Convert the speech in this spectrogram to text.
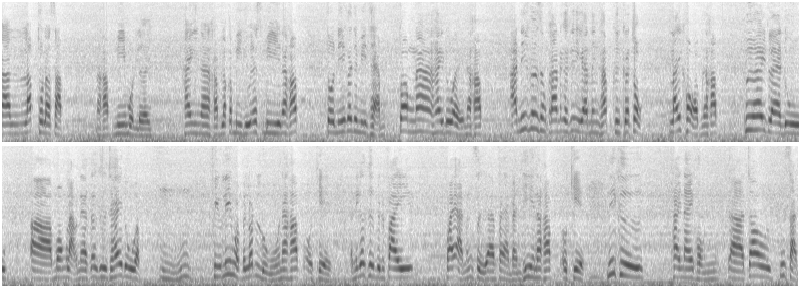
การรับโทรศัพท์นะครับมีหมดเลยให้นะครับแล้วก็มี USB นะครับตัวนี้ก็จะมีแถมกล้องหน้าให้ด้วยนะครับ อันนี้คือสำคัญก็คืออีกอันหนึ่งครับคือกระจกไร้ขอบนะครับ เพื่อให้แลดูอมองหลังเนี่ยก็คือจะให้ดูแบบฟีลลิ่งแบบเป็นรถหรูนะครับโอเค อันนี้ก็คือเป็นไฟไฟอ่านหนังสือไฟอ่านแผนที่นะครับโอเค นี่คือภายในของอเจ้าพิสัน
